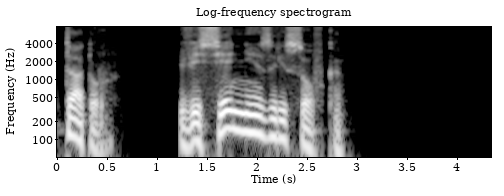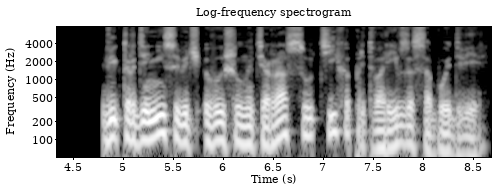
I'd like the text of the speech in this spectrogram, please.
Татур. Весенняя зарисовка. Виктор Денисович вышел на террасу, тихо притворив за собой дверь.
